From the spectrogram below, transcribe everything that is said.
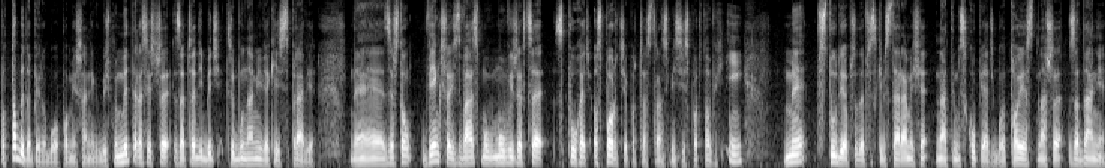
Bo to by dopiero było pomieszanie, gdybyśmy my teraz jeszcze zaczęli być trybunami w jakiejś sprawie. E, Zresztą większość z Was mówi, że chce spłuchać o sporcie podczas transmisji sportowych i my w studio przede wszystkim staramy się na tym skupiać, bo to jest nasze zadanie.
